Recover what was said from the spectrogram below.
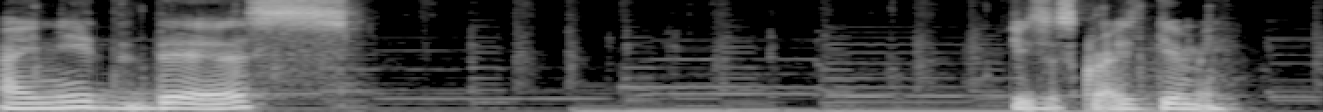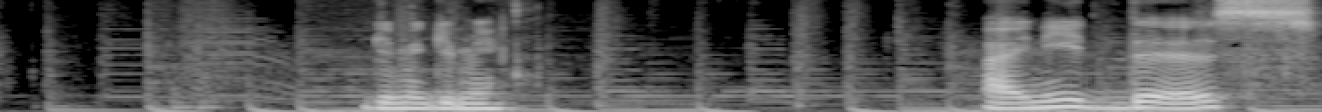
I need this. Jesus Christ, gimme. Gimme, gimme. I need this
